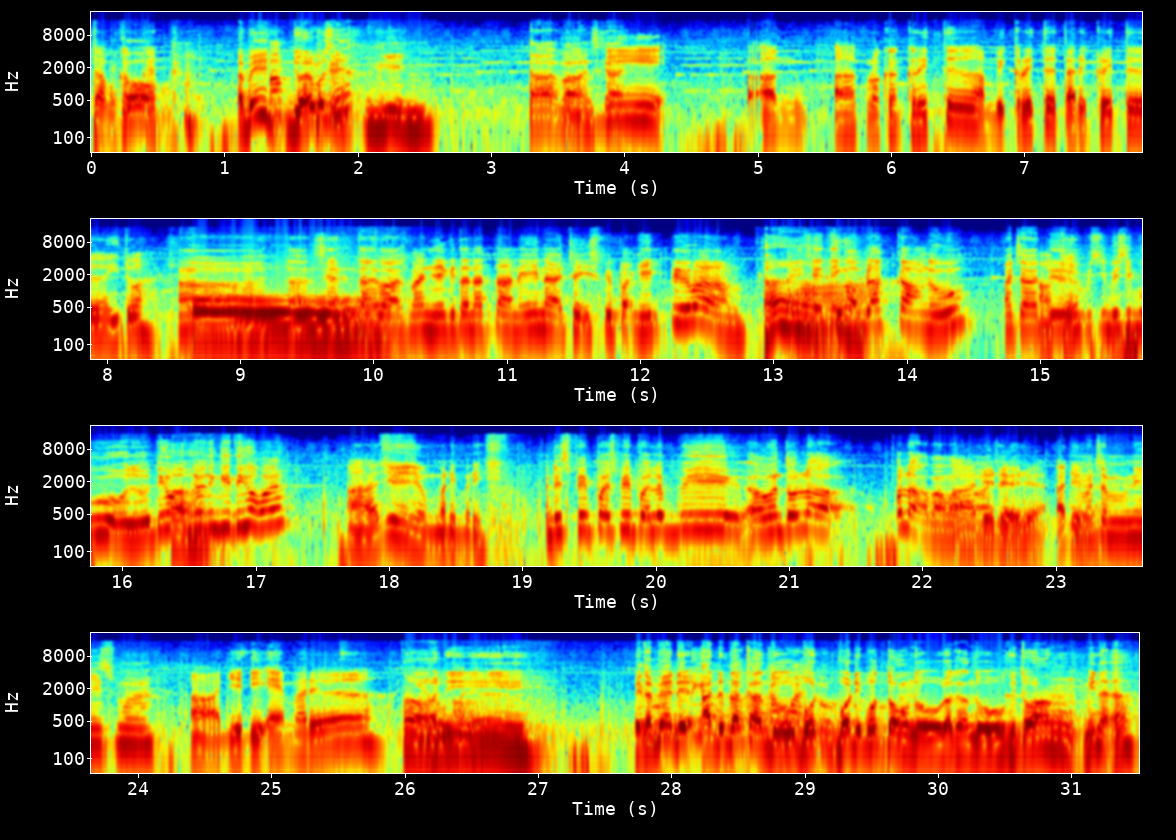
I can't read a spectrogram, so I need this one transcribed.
tak bukan bukan. Habis jual apa sini? Kering. Tak bang, sekarang. Ni ang uh, keluarkan kereta, ambil kereta, tarik kereta, itu lah. Ah, Oh. Tak, saya, tak bang. Sebenarnya kita datang ni nak cari spare part kereta bang. Ah. Tadi saya tengok belakang tu. Macam ada Okey. besi-besi buruk tu. Tengok, Ah. jom tinggi tengok bang. Ah, jom jom, jom mari mari. Ada spare part-spare part lebih. Orang tolak. Tolak bang. Ah, bang, ada, macam ada, ni. ada. Ada. Macam ni semua. Ah, JDM ada. Oh, ni. Eh, tapi ada ada belakang tu, body potong tu belakang tu. Kita orang minat ah.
